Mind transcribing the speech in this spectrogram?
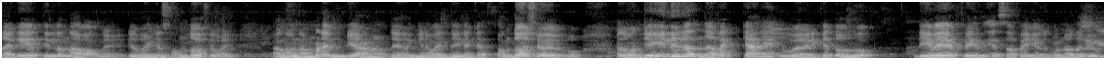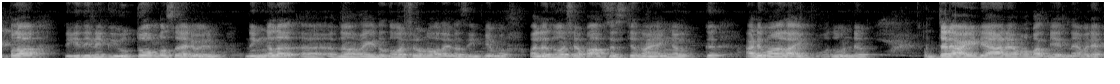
തികയത്തില്ലെന്നാണ് പറഞ്ഞത്. എനിക്ക് ഭയങ്കര സന്തോഷമായി. കാരണം നമ്മുടെ എം പി ആണ്. അദ്ദേഹം ഇങ്ങനെ വരുന്നതിലൊക്കെ സന്തോഷമേ ഉള്ളൂ. അതുകൊണ്ട് ജയിലുകൾ നിറയ്ക്കാനേ ഉപകരിക്കത്തുള്ളൂ. D Y F I S F I ഒക്കെ കൊണ്ടുവന്നൊരു വിപ്ലവ രീതിയിലേക്ക് യൂത്ത് കോൺഗ്രസ്സുകാർ വരും. നിങ്ങൾ എന്താ പറയുക ഇടതുപക്ഷം എന്ന് പറയുന്ന സി പി എം വലതുപക്ഷ ഫാസിസ്റ്റ് നയങ്ങൾക്ക് അടിമകളായി പോകും. അതുകൊണ്ട് ഇത്തരം ഐഡിയ ആരാണോ പറഞ്ഞു തരുന്നത് അവരെ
